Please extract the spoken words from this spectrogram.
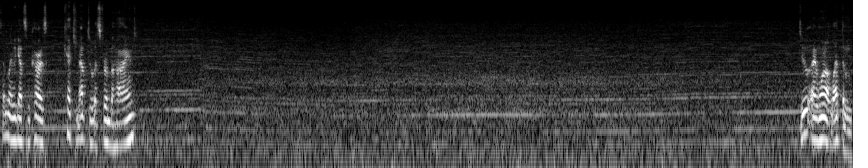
Suddenly we got some cars catching up to us from behind. Do I want to let them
